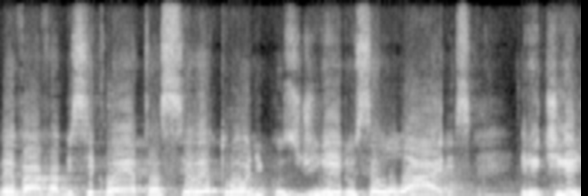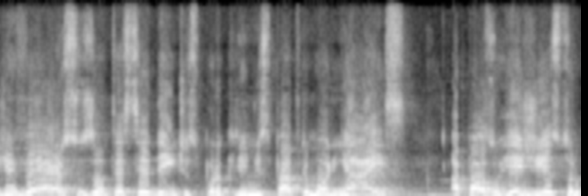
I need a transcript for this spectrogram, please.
levava bicicletas, eletrônicos, dinheiro e celulares. Ele tinha diversos antecedentes por crimes patrimoniais. Após o registro,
